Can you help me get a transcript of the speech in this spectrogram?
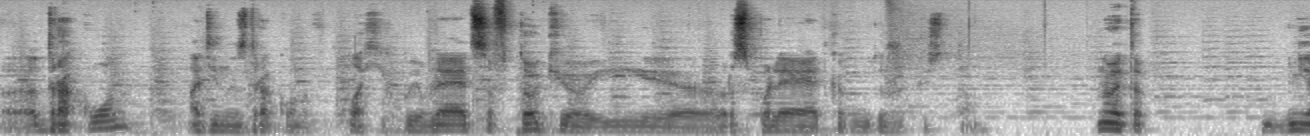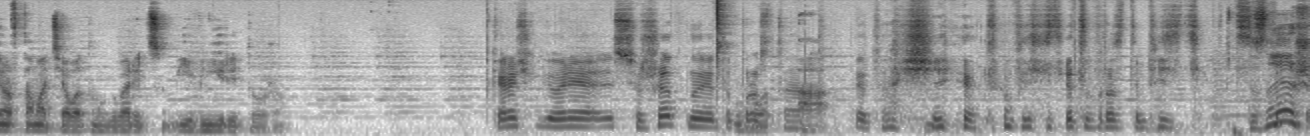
э, дракон, один из драконов плохих, появляется в Токио и э, распыляет какую-то жидкость там. Ну, это в Нир автомате об этом говорится, и в Нире тоже. Короче говоря, сюжетно это Вот, просто... а- Это вообще... Это, это просто пиздец. Ты знаешь,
